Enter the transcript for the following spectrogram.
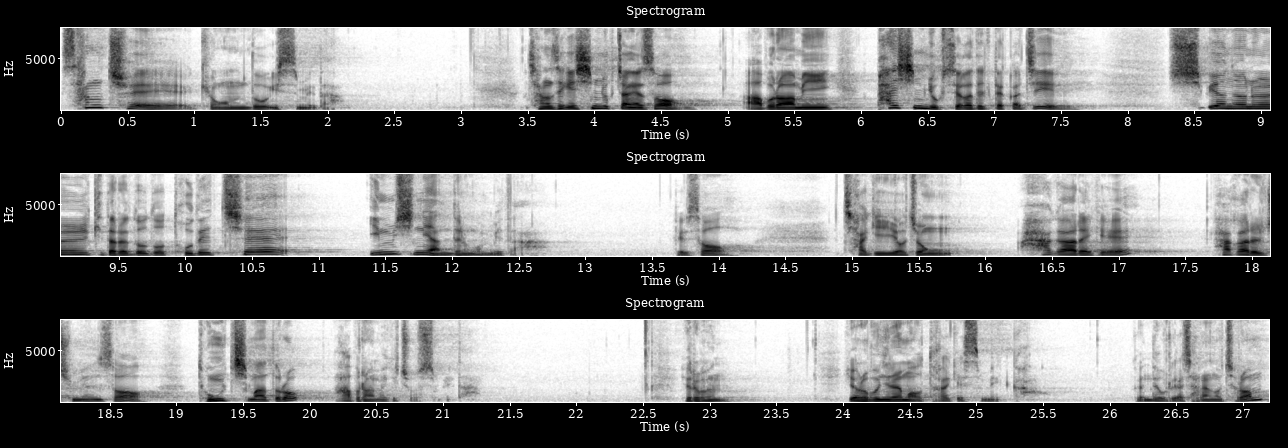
상처의 경험도 있습니다. 창세기 16장에서 아브라함이 86세가 될 때까지 10여 년을 기다려도 도대체 임신이 안 되는 겁니다. 그래서 자기 여종 하갈에게 하갈을 주면서 동침하도록 아브라함에게 줬습니다. 여러분, 여러분이라면 어떡하겠습니까? 그런데 우리가 잘한 것처럼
